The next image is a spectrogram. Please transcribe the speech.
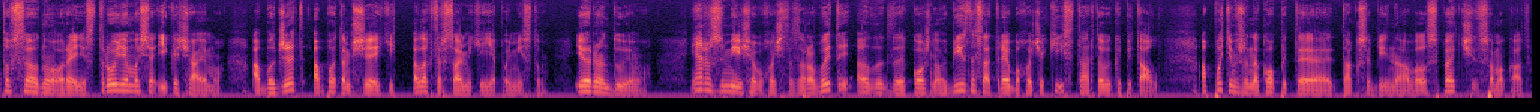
то все одно реєструємося і качаємо. Або джет, або там ще якісь електросаміки є по місту. І орендуємо. Я розумію, що ви хочете заробити, але для кожного бізнеса треба хоч якийсь стартовий капітал, а потім вже накопите так собі на велосипед чи самокат.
